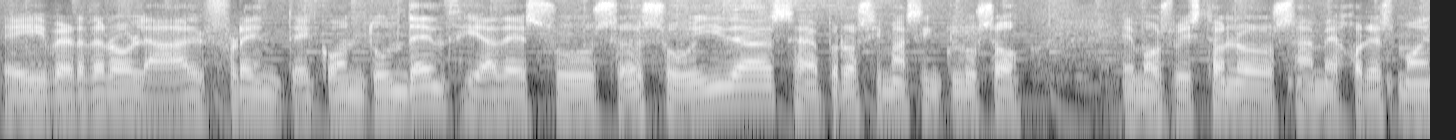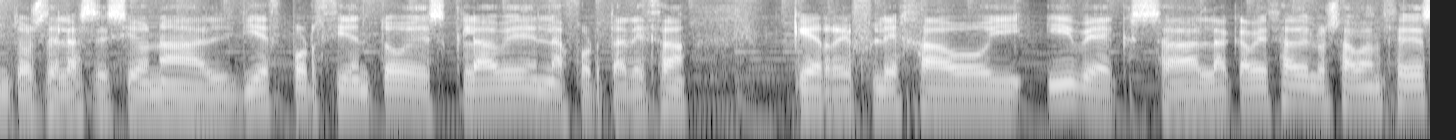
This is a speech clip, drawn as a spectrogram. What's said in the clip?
e Iberdrola al frente. Contundencia de sus subidas, próximas incluso hemos visto en los mejores momentos de la sesión al 10% es clave en la fortaleza que refleja hoy IBEX. A la cabeza de los avances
